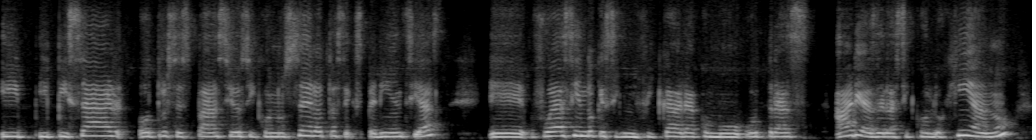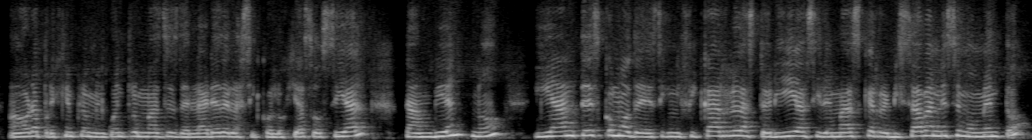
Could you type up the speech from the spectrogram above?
y, pisar otros espacios y conocer otras experiencias eh, fue haciendo que significara como otras áreas de la psicología, ¿no? Ahora, por ejemplo, me encuentro más desde el área de la psicología social también, ¿no? Y antes como de significar las teorías y demás que revisaba en ese momento,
